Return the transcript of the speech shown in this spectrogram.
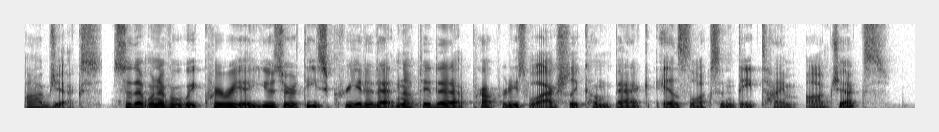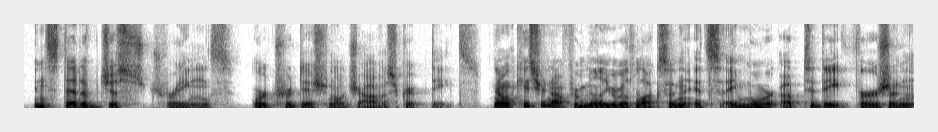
objects, so that whenever we query a user, these created at and updated at properties will actually come back as Luxon datetime objects instead of just strings or traditional JavaScript dates. Now, in case you're not familiar with Luxon, it's a more up-to-date version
